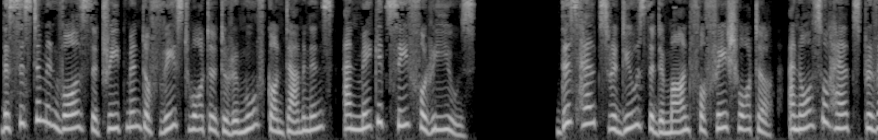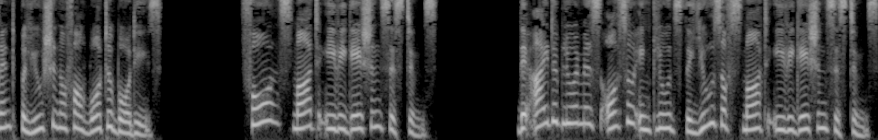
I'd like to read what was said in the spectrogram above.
The system involves the treatment of wastewater to remove contaminants and make it safe for reuse. This helps reduce the demand for fresh water and also helps prevent pollution of our water bodies. 4. Smart irrigation systems. The IWMS also includes the use of smart irrigation systems.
